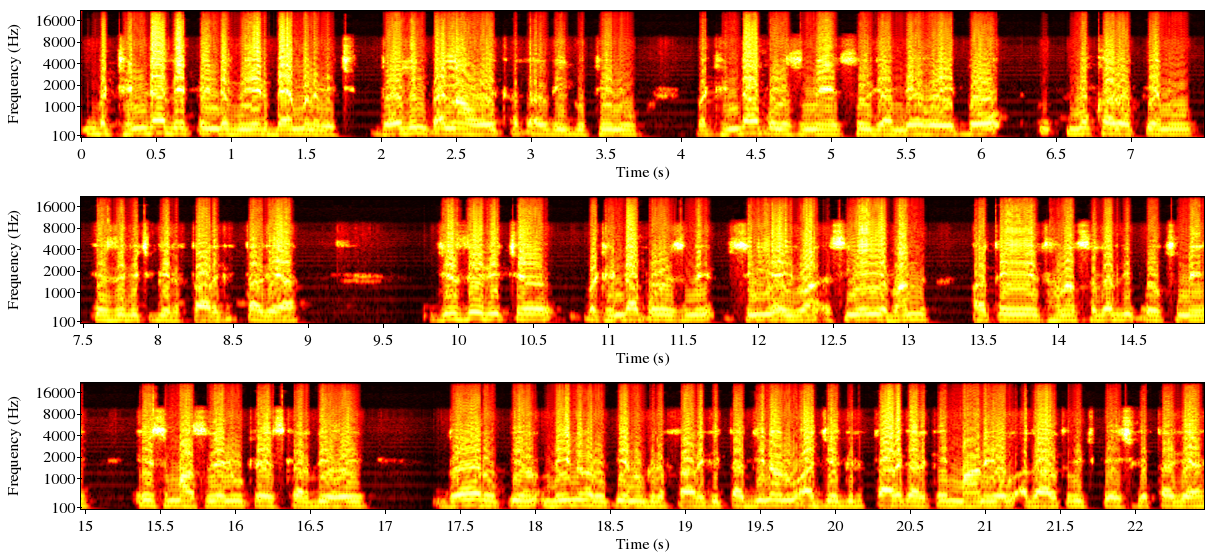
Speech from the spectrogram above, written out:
ਬਠਿੰਡਾ ਦੇ ਪਿੰਡ ਵੀੜ ਬਹਿਮਣ ਵਿੱਚ ਦੋ ਦਿਨ ਪਹਿਲਾਂ ਹੋਏ ਕਤਲ ਦੀ ਗੁੱਥੀ ਨੂੰ ਬਠਿੰਡਾ ਪੁਲਿਸ ਨੇ ਸੁਲਝਾਉਂਦੇ ਹੋਏ ਦੋ ਮੁੱਖ ਆਰੋਪੀਆਂ ਨੂੰ ਇਸ ਦੇ ਵਿੱਚ ਗ੍ਰਿਫਤਾਰ ਕੀਤਾ ਗਿਆ, ਜਿਸ ਦੇ ਵਿੱਚ ਬਠਿੰਡਾ ਪੁਲਿਸ ਨੇ ਸੀਆਈ ਸੀਆਈ ਬੰਦ ਅਤੇ ਥਾਣਾ ਸਦਰ ਦੀ ਪੁਲਿਸ ਨੇ ਇਸ ਮਸਲੇ ਨੂੰ ਟ੍ਰੇਸ ਕਰਦੇ ਹੋਏ ਦੋ ਆਰੋਪੀਆਂ, ਮੇਨ ਆਰੋਪੀਆਂ ਨੂੰ ਗ੍ਰਿਫਤਾਰ ਕੀਤਾ, ਜਿਨ੍ਹਾਂ ਨੂੰ ਅੱਜ ਗ੍ਰਿਫਤਾਰ ਕਰਕੇ ਮਾਨਯੋਗ ਅਦਾਲਤ ਵਿੱਚ ਪੇਸ਼ ਕੀਤਾ ਗਿਆ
